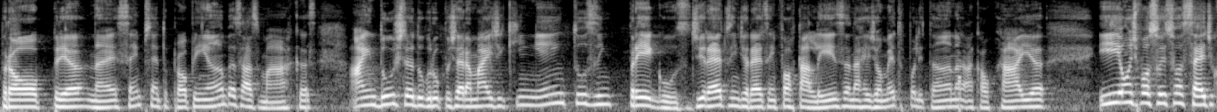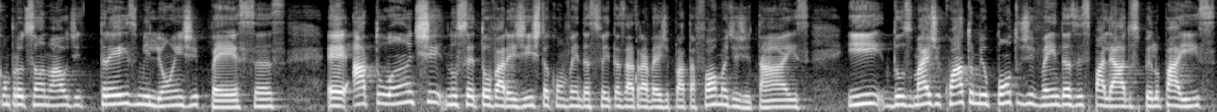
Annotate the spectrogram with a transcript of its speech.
própria, né, 100% própria em ambas as marcas. A indústria do grupo gera mais de 500 empregos, diretos e indiretos, em Fortaleza, na região metropolitana, na Calcaia, e onde possui sua sede com produção anual de 3 milhões de peças. É atuante no setor varejista com vendas feitas através de plataformas digitais e dos mais de 4 mil pontos de vendas espalhados pelo país.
